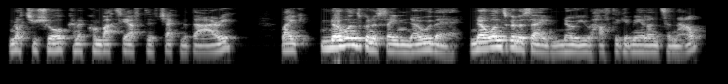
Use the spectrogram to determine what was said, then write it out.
I'm not too sure, can I come back to you after I've checked my diary? Like, no one's going to say no there. No one's going to say, no, you have to give me an answer now.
